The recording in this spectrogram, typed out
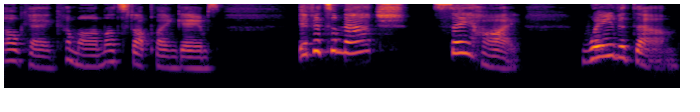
Okay, come on, let's stop playing games. If it's a match, say hi, wave at them,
